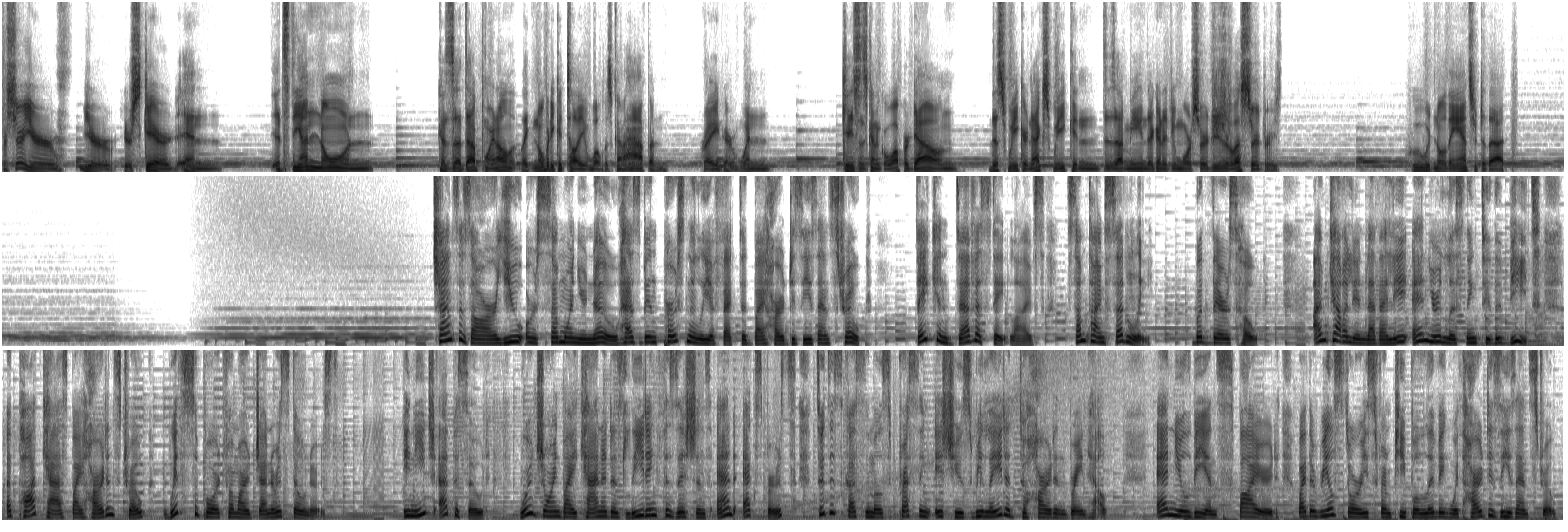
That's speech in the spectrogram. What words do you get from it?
for sure you're you're you're scared and it's the unknown because at that point I'll, like nobody could tell you what was going to happen right? Or when case is going to go up or down this week or next week and does that mean they're going to do more surgeries or less surgeries? Who would know the answer to that Chances are you or someone you know has been personally affected by heart disease and stroke. They can devastate lives, sometimes suddenly. But there's hope. I'm Caroline Lavallée, and you're listening to The Beat, a podcast by Heart and Stroke with support from our generous donors. In each episode, we're joined by Canada's leading physicians and experts to discuss the most pressing issues related to heart and brain health and you'll be inspired by the real stories from people living with heart disease and stroke.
